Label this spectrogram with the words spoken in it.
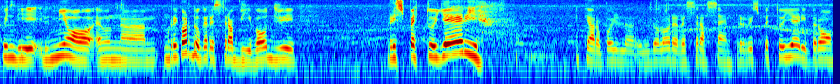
Quindi il mio è un, un ricordo che resterà vivo. Oggi rispetto ieri, è chiaro poi il, il dolore resterà sempre, rispetto ieri però eh,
